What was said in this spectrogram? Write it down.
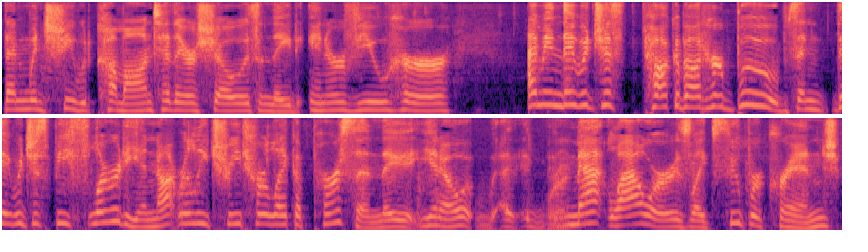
Then when she would come on to their shows and they'd interview her, I mean, they would just talk about her boobs and they would just be flirty and not really treat her like a person. They, you know, uh, Matt Lauer is like super cringe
